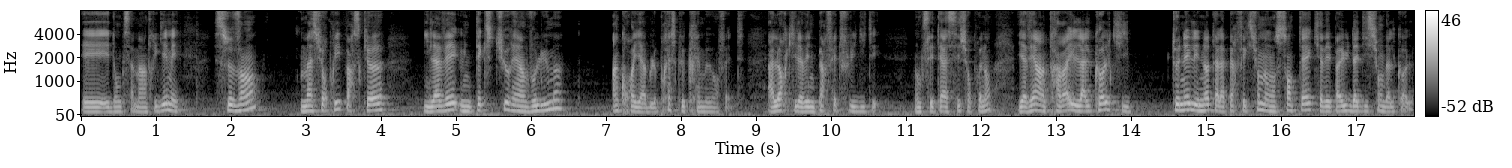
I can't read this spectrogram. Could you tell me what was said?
Et donc, ça m'a intrigué. Mais ce vin m'a surpris parce que il avait une texture et un volume incroyable, presque crémeux en fait, alors qu'il avait une parfaite fluidité. Donc c'était assez surprenant. Il y avait un travail, l'alcool qui tenait les notes à la perfection, mais on sentait qu'il n'y avait pas eu d'addition d'alcool,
